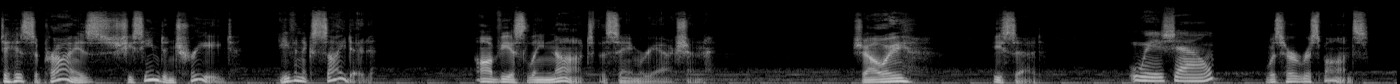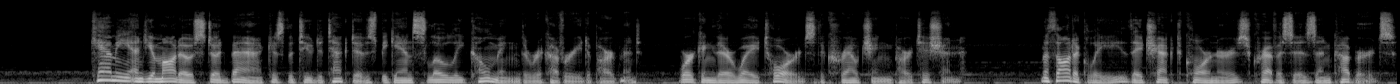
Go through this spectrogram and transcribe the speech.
To his surprise, she seemed intrigued, even excited. Obviously, not the same reaction. Shall we? he said. We shall, was her response. Cammy and Yamato stood back as the two detectives began slowly combing the recovery department working their way towards the crouching partition. Methodically, they checked corners, crevices, and cupboards,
